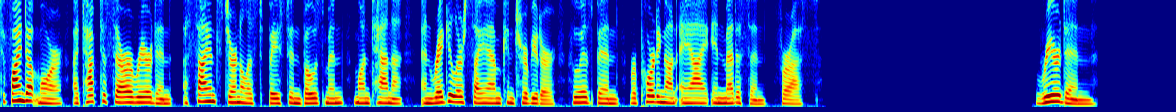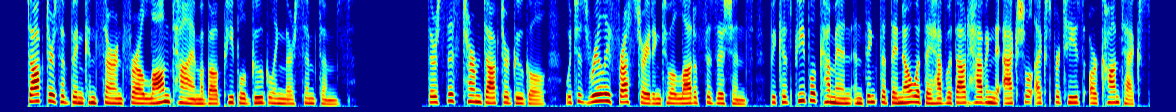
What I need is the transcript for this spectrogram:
To find out more, I talked to Sara Reardon, a science journalist based in Bozeman, Montana, and regular SciAm contributor who has been reporting on AI in medicine for us. Reardon. Doctors have been concerned for a long time about people Googling their symptoms there's this term Dr. Google, which is really frustrating to a lot of physicians because people come in and think that they know what they have without having the actual expertise or context,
